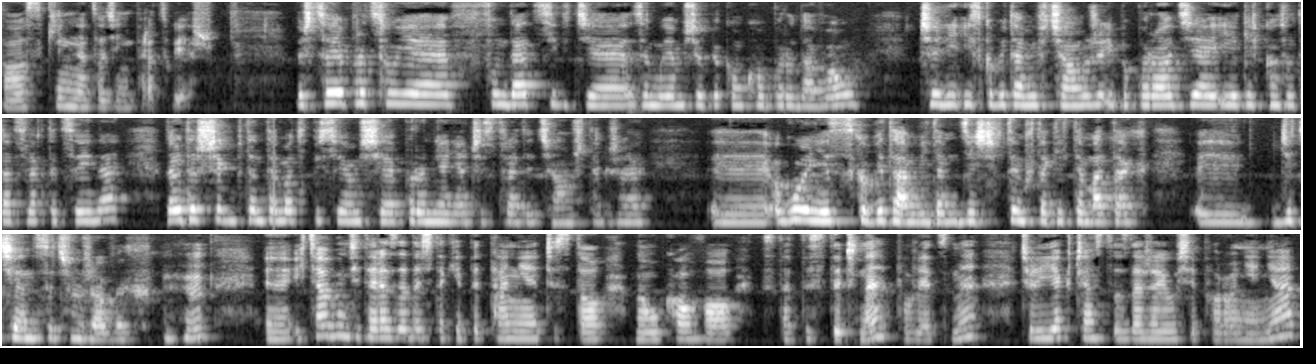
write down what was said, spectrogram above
to z kim na co dzień pracujesz? Wiesz co, ja pracuję w fundacji, gdzie zajmujemy się opieką kołoporodową, czyli i z kobietami w ciąży, i po porodzie, i jakieś konsultacje laktacyjne, no ale też jakby ten temat wpisują się poronienia czy straty ciąż, także yy, ogólnie z kobietami tam gdzieś w tych takich tematach yy, dziecięco-ciążowych. Mhm. Y, I chciałabym Ci teraz zadać takie pytanie czysto naukowo-statystyczne, powiedzmy, czyli jak często zdarzają się poronienia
